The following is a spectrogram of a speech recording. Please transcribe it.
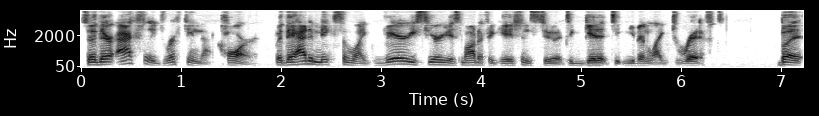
So they're actually drifting that car, but they had to make some like very serious modifications to it to get it to even like drift. But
